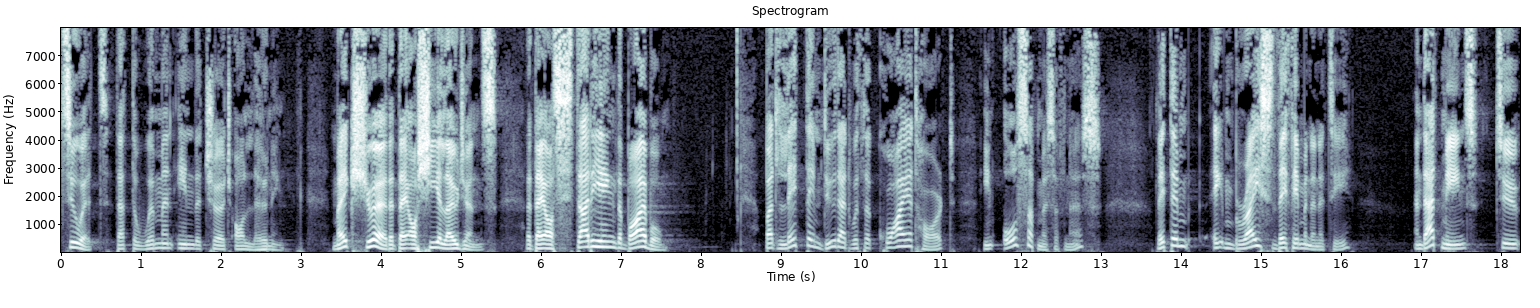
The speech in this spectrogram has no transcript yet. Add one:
to it that the women in the church are learning. Make sure that they are theologians, that they are studying the Bible. But let them do that with a quiet heart, in all submissiveness. Let them embrace their femininity. And that means to,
